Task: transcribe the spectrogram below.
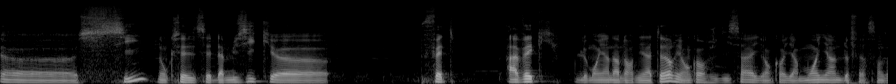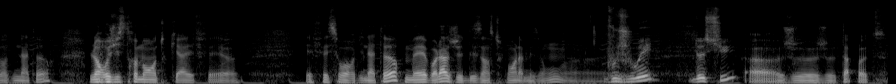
Euh, si, donc c'est de la musique euh, faite avec le moyen d'un ordinateur, et encore je dis ça, et encore il y a moyen de le faire sans ordinateur. L'enregistrement en tout cas est fait, euh, est fait sur ordinateur, mais voilà, j'ai des instruments à la maison. vous jouez dessus? Je, je, tapote,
